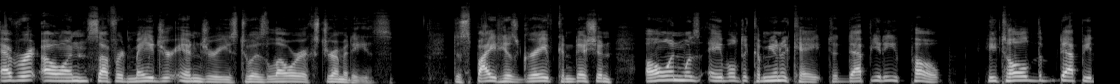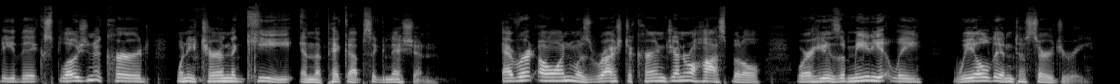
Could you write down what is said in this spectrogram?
Everett Owen suffered major injuries to his lower extremities. Despite his grave condition, Owen was able to communicate to Deputy Pope. He told the deputy the explosion occurred when he turned the key in the pickup's ignition. Everett Owen was rushed to Kern General Hospital, where he was immediately wheeled into surgery.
